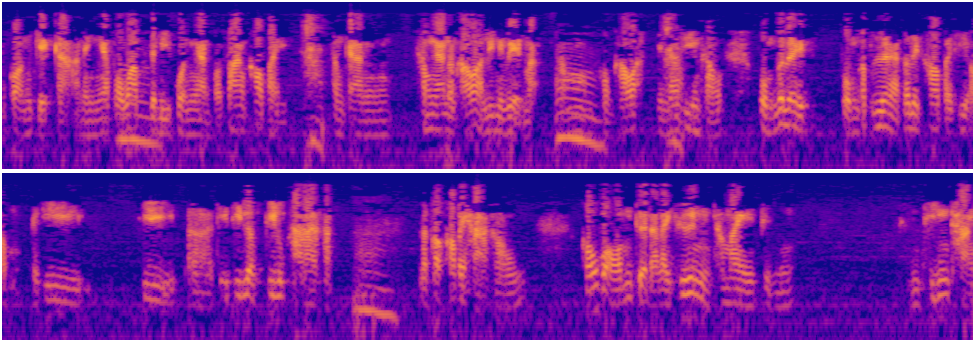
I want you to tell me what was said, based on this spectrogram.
ปกรณ์เกะกะอะไรเงี้ยเพราะว่าอืมจะมีคนงานก่อสร้างเข้าไปครับ ทำการทำงานของเขาอะรีโนเวทมาอ๋อทำของเขาอะเป็นหน้าครับที่ของเขาผมก็เลยผมกับเพื่อนอะก็เลยเข้าไปที่ออฟไปที่ที่เอ่อที่ที่เลือกที่ลูกค้าครับ อ่า แล้วก็เข้าไปหาเขา เขาบอกว่ามันเกิดอะไรขึ้นทำไมถึงถึงทิ้งถัง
